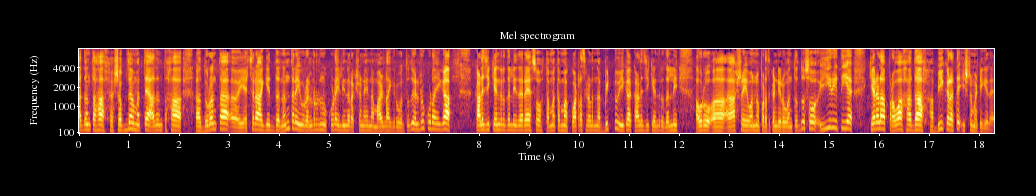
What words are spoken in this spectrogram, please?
ಆದಂತಹ ಶಬ್ದ ಮತ್ತು ಆದಂತಹ ದುರಂತ ಎಚ್ಚರ ಆಗಿದ್ದ ನಂತರ ಇವರೆಲ್ಲರೂ ಕೂಡ ಇಲ್ಲಿಂದ ರಕ್ಷಣೆಯನ್ನು ಮಾಡಲಾಗಿರುವಂಥದ್ದು. ಎಲ್ಲರೂ ಕೂಡ ಈಗ ಕಾಳಜಿ ಕೇಂದ್ರದಲ್ಲಿದ್ದಾರೆ. ಸೊ ತಮ್ಮ ತಮ್ಮ ಕ್ವಾರ್ಟರ್ಸ್ಗಳನ್ನು ಬಿಟ್ಟು ಈಗ ಕಾಳಜಿ ಕೇಂದ್ರದಲ್ಲಿ ಅವರು ಆಶ್ರಯವನ್ನು ಪಡೆದುಕೊಂಡಿರುವಂಥದ್ದು. ಸೊ ಈ ರೀತಿಯ ಕೇರಳ ಪ್ರವಾಹದ ಭೀಕರತೆ ಇಷ್ಟರ ಮಟ್ಟಿಗಿದೆ.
